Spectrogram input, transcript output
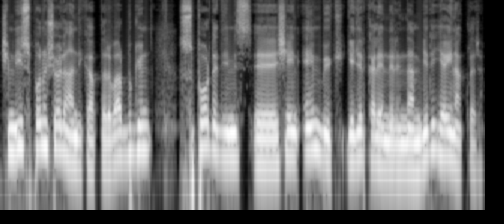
Şimdi e-sporun şöyle handikapları var. Bugün spor dediğimiz e, şeyin en büyük gelir kalemlerinden biri yayın hakları.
